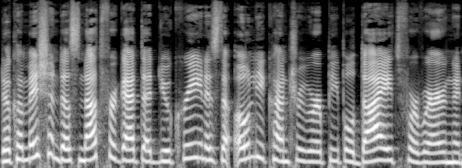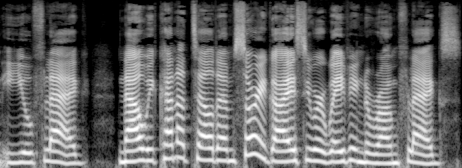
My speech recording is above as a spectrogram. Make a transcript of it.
the Commission does not forget that Ukraine is the only country where people died for wearing an EU flag. Now we cannot tell them, sorry guys, you were waving the wrong flags.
